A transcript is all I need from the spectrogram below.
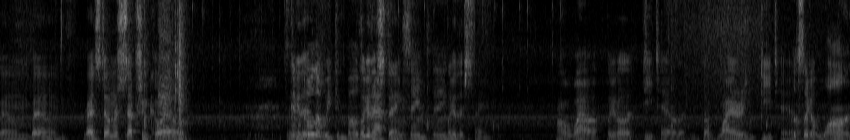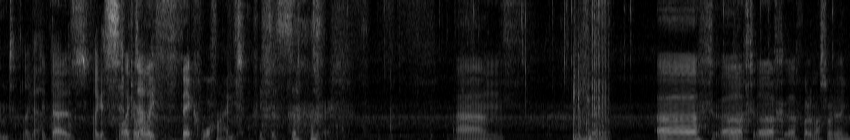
Boom, boom. Redstone reception coil. It's kind of cool that we can both Look at this thing. the same thing. Look at this thing. Oh wow! Look at all that detail. That, that wiring detail. Looks like a wand, like a it does. like a scepter. Like a really thick wand. It's a scepter. Um. Uh, ugh, ugh, ugh. What am I still doing?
